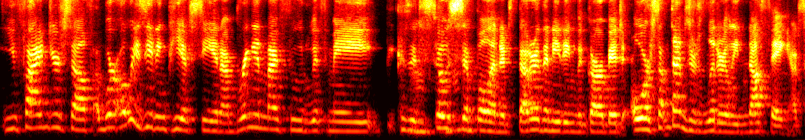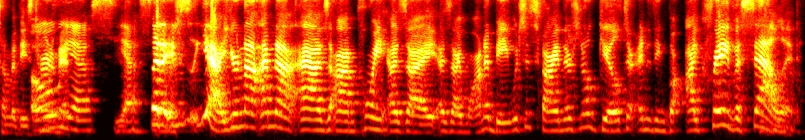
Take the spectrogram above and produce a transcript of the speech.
you find yourself, we're always eating PFC and I'm bringing my food with me because it's mm-hmm. so simple and it's better than eating the garbage. Or sometimes there's literally nothing at some of these oh, tournaments. Oh, yes, yes. But yes. it's, yeah, you're not, I'm not as on point as I, as I want to be, which is fine. There's no guilt or anything, but I crave a salad. Mm-hmm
